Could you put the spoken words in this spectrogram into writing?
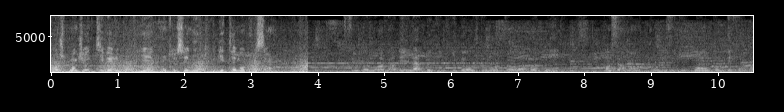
Heureusement que j'ai activé le bouclier contre Sonic, il est tellement puissant. Si vous vidéo justement auront retenu concernant tous les équipements pour défendre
